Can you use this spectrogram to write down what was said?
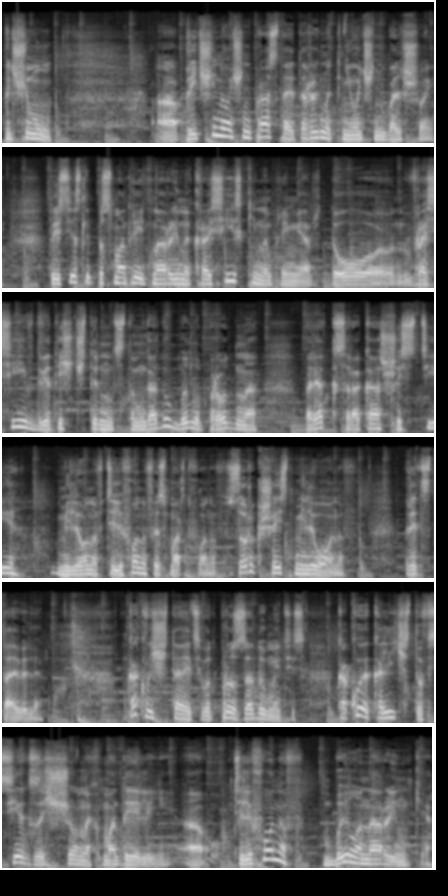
Почему? А причина очень простая, это рынок не очень большой. То есть, если посмотреть на рынок российский, например, то в России в 2014 году было продано порядка 46 миллионов телефонов и смартфонов. 46 миллионов представили. Как вы считаете, вот просто задумайтесь, какое количество всех защищенных моделей э, телефонов было на рынке?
